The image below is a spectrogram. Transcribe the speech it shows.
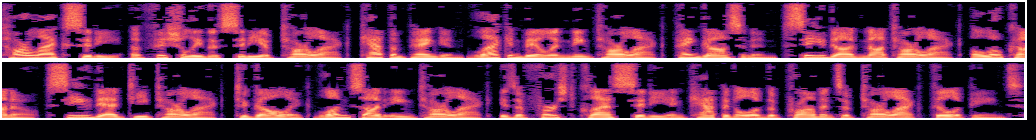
Tarlac City, officially the city of Tarlac, Kapampangan, Lacandbalan ng Tarlac, Pangasinan, Ciudad na Tarlac, Ilocano, Ciudad t Tarlac, Tagalog, Lungsod ng Tarlac, is a first-class city and capital of the province of Tarlac, Philippines.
